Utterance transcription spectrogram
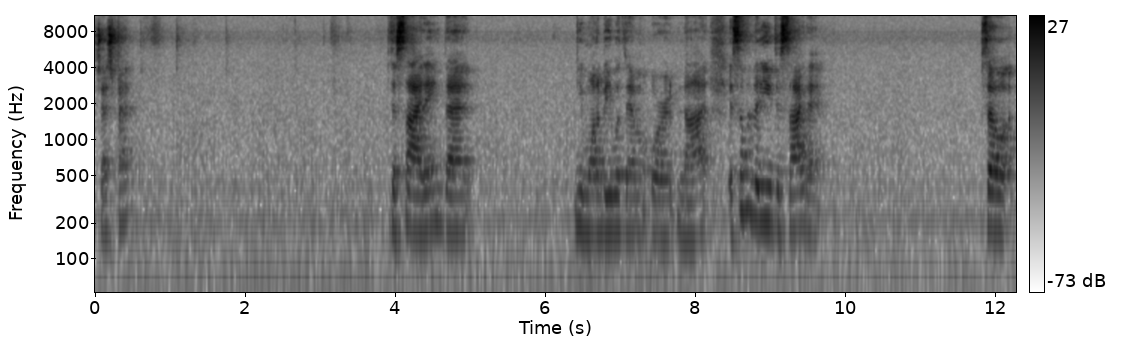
Judgment. Deciding that you want to be with them or not. It's something that you decided. So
